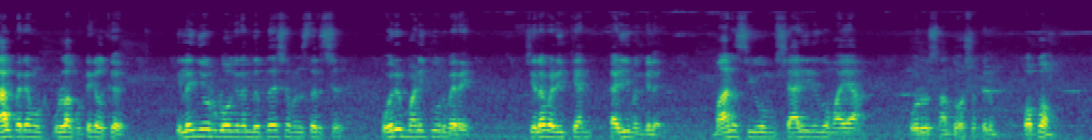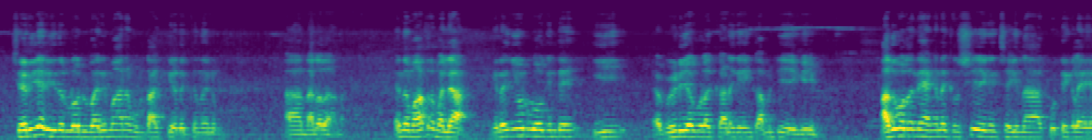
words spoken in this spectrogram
താല്പര്യം ഉള്ള കുട്ടികൾക്ക് ഇലഞ്ഞൂർ ബ്ലോഗിന്റെ നിർദ്ദേശമനുസരിച്ച് ഒരു മണിക്കൂർ വരെ ചിലവഴിക്കാൻ കഴിയുമെങ്കിൽ മാനസികവും ശാരീരികവുമായ ഒരു സന്തോഷത്തിനും ഒപ്പം ചെറിയ രീതിയിലുള്ള ഒരു വരുമാനം ഉണ്ടാക്കിയെടുക്കുന്നതിനും നല്ലതാണ്. എന്ന് മാത്രമല്ല ഇലഞ്ഞൂർ ബ്ലോഗിന്റെ ഈ വീഡിയോകളെ കാണുകയും കമന്റ് ചെയ്യുകയും അതുപോലെ തന്നെ അങ്ങനെ കൃഷി ചെയ്യുകയും ചെയ്യുന്ന കുട്ടികളെ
